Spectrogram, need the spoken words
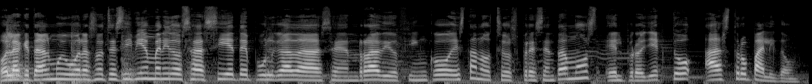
Hola, ¿qué tal? Muy buenas noches y bienvenidos a 7 pulgadas en Radio 5. Esta noche os presentamos el proyecto Astro Pálido.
